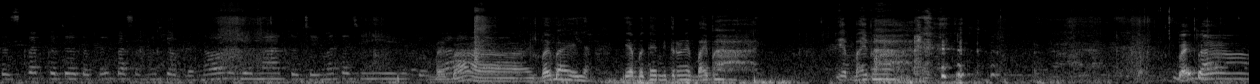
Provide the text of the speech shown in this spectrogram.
સબસ્ક્રાઈબ કરજો. તો ફરી પાછા મળશું આપણે નવા વિડીયોમાં. તો જય માતાજી. બાય બાય બાય બાય એલા. એ બધા મિત્રોને બાય બાય ત્યાં બાય બાય બાય બાય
